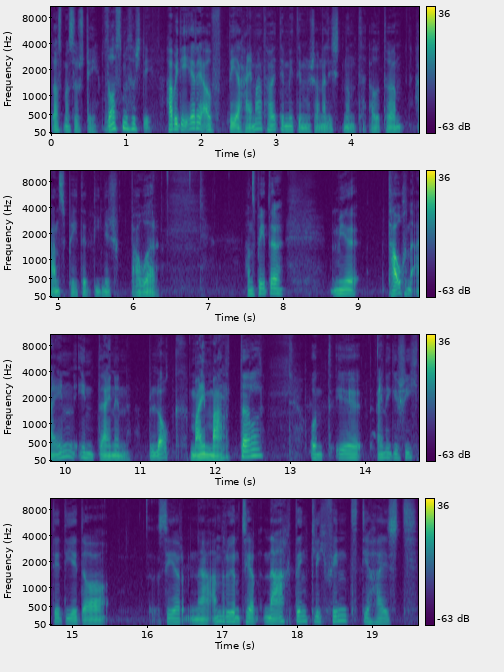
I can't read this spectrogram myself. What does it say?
Lass mal so stehen. Lass mal so stehen. Habe die Ehre auf BR Heimat heute mit dem Journalisten und Autor Hans-Peter Dienisch-Bauer. Hans-Peter, wir tauchen ein in deinen Blog My Martel und äh, eine Geschichte, die ich da sehr na, anrührend, sehr nachdenklich finde, die heißt,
